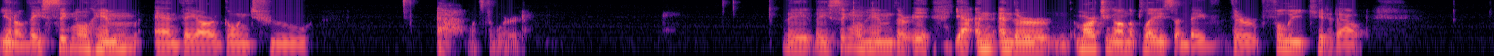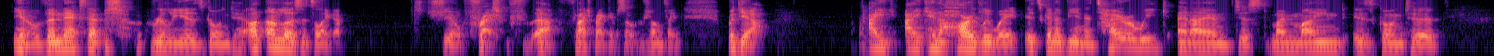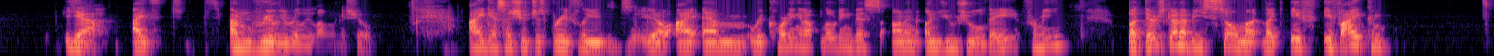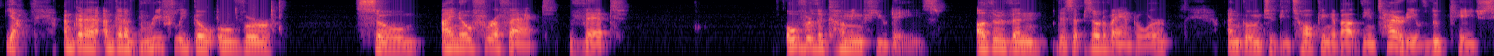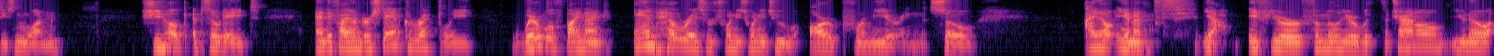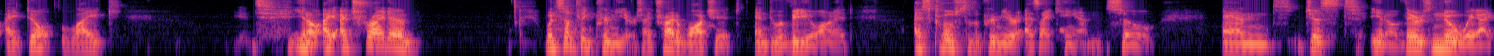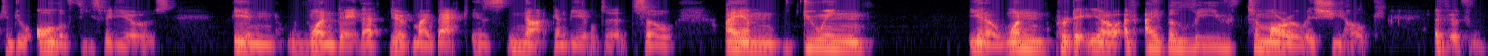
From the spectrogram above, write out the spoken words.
you know they signal him and they are going to ah what's the word they they signal him they're yeah and and they're marching on the place and they they're fully kitted out you know, the next episode really is going to, un unless it's like a, you know, fresh uh, flashback episode or something. But yeah, I I can hardly wait. It's gonna be an entire week, and I am just my mind is going to, yeah, I I'm really really loving the show. I guess I should just briefly, you know, I am recording and uploading this on an unusual day for me, but there's gonna be so much, like, if, if I com yeah, I'm gonna I'm gonna briefly go over. So I know for a fact that over the coming few days, other than this episode of Andor, I'm going to be talking about the entirety of Luke Cage Season 1, She-Hulk Episode 8, and if I understand correctly, Werewolf by Night and Hellraiser 2022 are premiering. So I don't, you know, yeah, if you're familiar with the channel, you know, I don't like, you know, I, I try to, when something premieres, I try to watch it and do a video on it as close to the premiere as I can, so, and just, you know, there's no way I can do all of these videos in one day. That, my back is not going to be able to, so, I am doing you know, one per day, you know, I, I believe tomorrow is She-Hulk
